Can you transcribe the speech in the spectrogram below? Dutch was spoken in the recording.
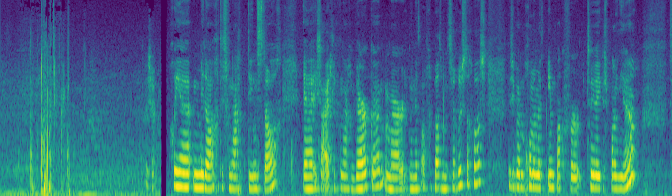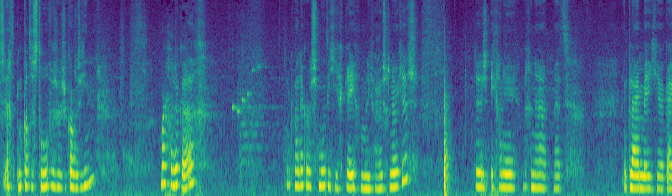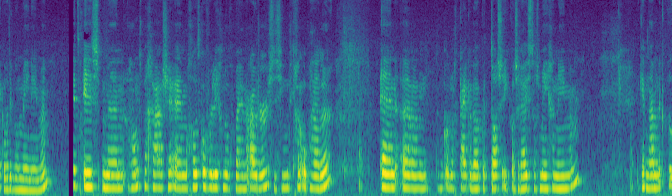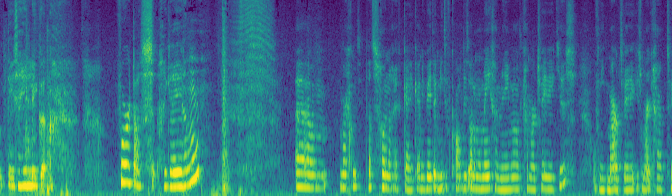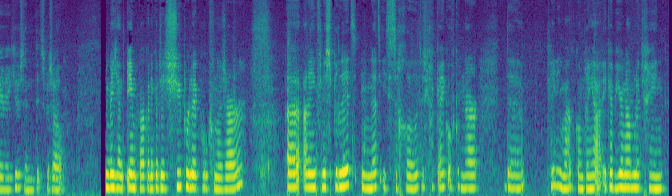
Dus. Goedemiddag, het is vandaag dinsdag. Uh, ik zou eigenlijk vandaag werken, maar ik ben net afgebeld omdat het zo rustig was. Dus ik ben begonnen met inpakken voor twee weken Spanje. Het is echt een catastrofe zoals je kan zien. Maar gelukkig heb ik wel lekker een smoothietje gekregen van mijn lieve huisgenootjes. Dus ik ga nu beginnen met een klein beetje kijken wat ik wil meenemen. Dit is mijn handbagage en mijn grootkoffer ligt nog bij mijn ouders. Dus die moet ik gaan ophalen. En um, dan moet ik ook nog kijken welke tas ik als reistas mee ga nemen. Ik heb namelijk ook deze hele leuke voortas gekregen. Um, maar goed, dat is gewoon nog even kijken. En ik weet ook niet of ik al dit allemaal mee ga nemen. Want ik ga maar twee weekjes. Of niet maar twee weekjes, maar ik ga twee weekjes. En dit is best wel een beetje aan het inpakken. En ik heb deze super leuke broek van de Zara. Uh, alleen ik vind de split net iets te groot. Dus ik ga kijken of ik hem naar de kledingmaker kan brengen. Ja, ik heb hier namelijk geen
